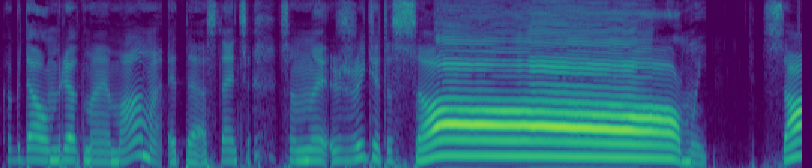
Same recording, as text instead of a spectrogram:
когда умрет моя мама, это останется со мной жить, это самый, самый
